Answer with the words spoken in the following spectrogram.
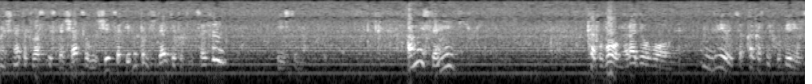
Начинает от вас источаться, лучиться, и вы побеждаете эту отрицательную истину. А мысли, они как волны, радиоволны. Они движутся, как от них уберечься?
